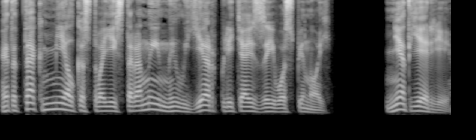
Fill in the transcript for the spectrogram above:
«Это так мелко с твоей стороны», — ныл Ер, плетясь за его спиной. «Нет, Ерри,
